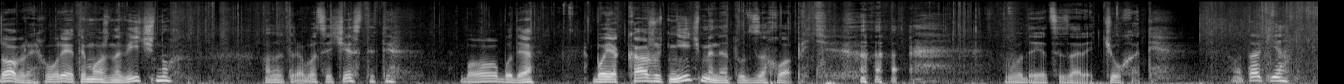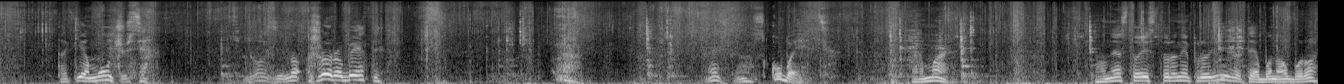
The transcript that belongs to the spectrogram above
Добре, говорити можна вічно, але треба це чистити, бо буде. Бо, як кажуть, ніч мене тут захопить. Буде я це зараз чухати. Отак я так я мучуся. Друзі, ну що робити? Ну, скубається. Нормально. Головне з тої сторони прорізати або наоборот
